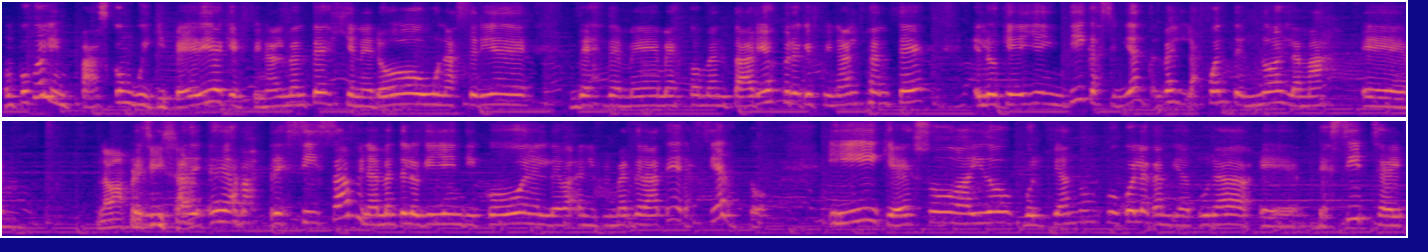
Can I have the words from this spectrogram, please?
un poco el impasse con Wikipedia, que finalmente generó una serie de, desde memes, comentarios, pero que finalmente eh, lo que ella indica, si bien tal vez la fuente no es la más... Eh, la más precisa. La más precisa, finalmente lo que ella indicó en el, en el primer debate era cierto. Y que eso ha ido golpeando un poco la candidatura eh, de Sichel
